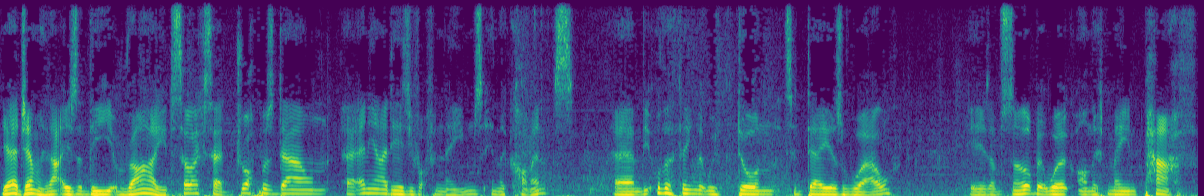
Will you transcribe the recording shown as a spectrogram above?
yeah, generally that is the ride. So, like I said, drop us down uh, any ideas you've got for names in the comments. Um, the other thing that we've done today as well is I've done a little bit of work on this main path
